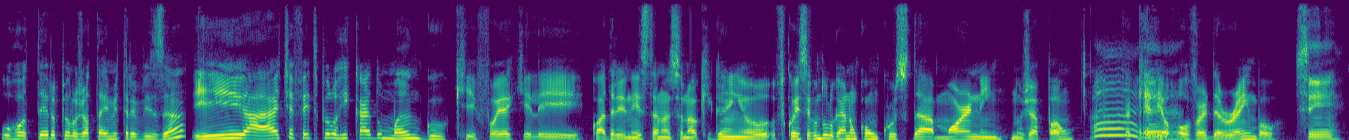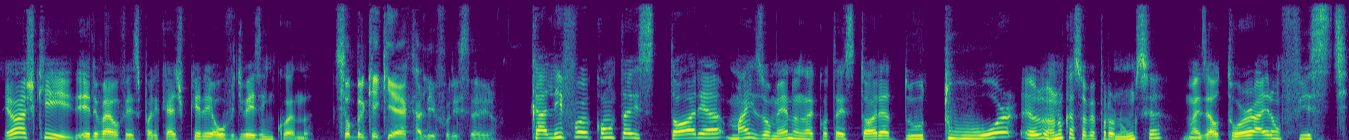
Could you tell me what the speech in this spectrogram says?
o roteiro pelo JM Trevisan e a arte é feita pelo Ricardo Mango, que foi aquele quadrinista nacional que ganhou, ficou em segundo lugar num concurso da Morning no Japão, Ah, aquele Over the Rainbow. Sim. Eu acho que ele vai ouvir esse podcast porque ele ouve de vez em quando. Sobre o que, que é Califor isso aí? Califor conta a história, mais ou menos, né? Conta a história do Tuor. Eu, eu nunca soube a pronúncia, mas é o Tuor Iron Fist.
